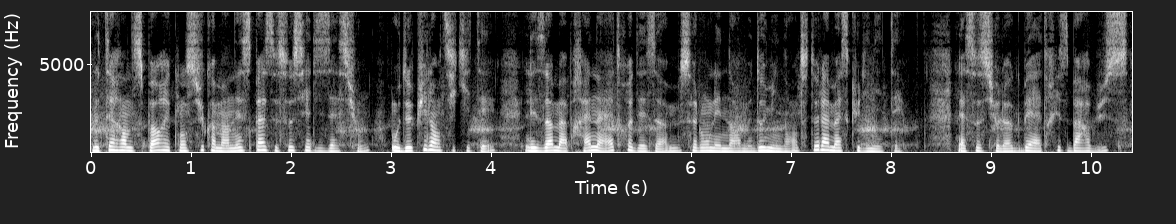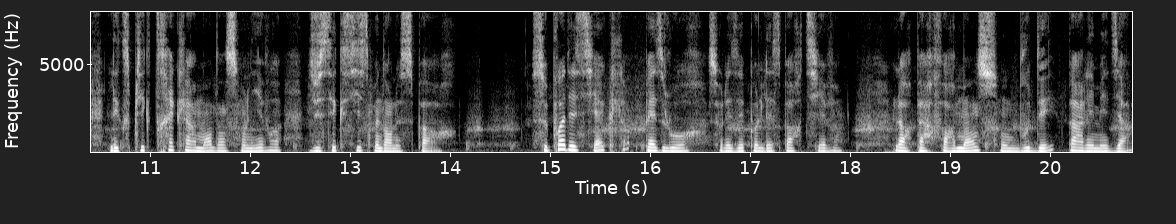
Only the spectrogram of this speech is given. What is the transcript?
Le terrain de sport est conçu comme un espace de socialisation où, depuis l'Antiquité, les hommes apprennent à être des hommes selon les normes dominantes de la masculinité. La sociologue Béatrice Barbus l'explique très clairement dans son livre Du sexisme dans le sport. Ce poids des siècles pèse lourd sur les épaules des sportives. Leurs performances sont boudées par les médias.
